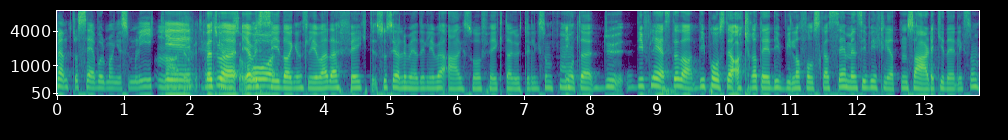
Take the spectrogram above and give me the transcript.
vente og se hvor mange som liker. Nei, Vet du hva, jeg vil si dagens liv er, det er fake. Sosiale medielivet er så fake der ute. liksom. På en måte, du, de fleste da, de poster akkurat det de vil at folk skal se, mens i virkeligheten så er det ikke det, liksom.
